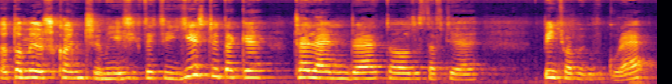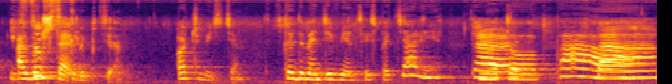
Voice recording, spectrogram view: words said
No to my już kończymy. Jeśli chcecie jeszcze takie challenge, to zostawcie 5 łapek w górę i Albo subskrypcję. Oczywiście. Wtedy będzie więcej specjali. Tak. No to pa! Pa!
